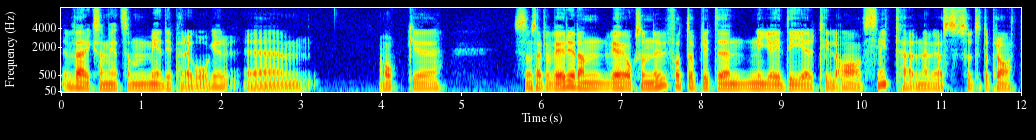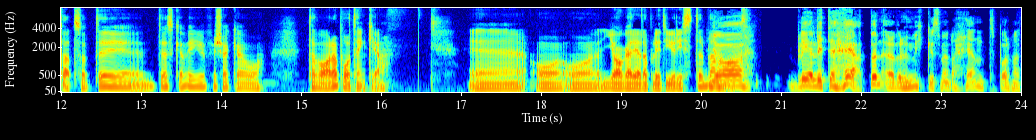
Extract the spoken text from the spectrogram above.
verksamhet som mediepedagoger. Eh, och eh, som sagt vi har redan, vi har ju också nu fått upp lite nya idéer till avsnitt här när vi har suttit och pratat. Så det, det ska vi ju försöka att ta vara på tänker jag. Eh, och, och jaga reda på lite jurister bland jag annat. Jag blev lite häpen över hur mycket som ändå har hänt på de här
